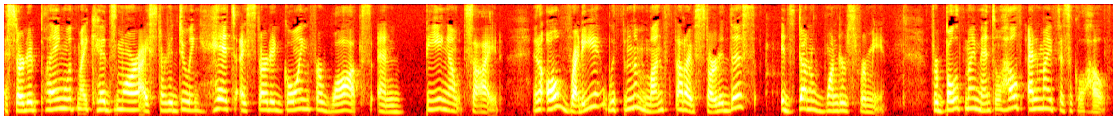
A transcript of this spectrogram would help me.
I started playing with my kids more. I started doing HIIT. I started going for walks and being outside. And already within the month that I've started this, it's done wonders for me, for both my mental health and my physical health.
